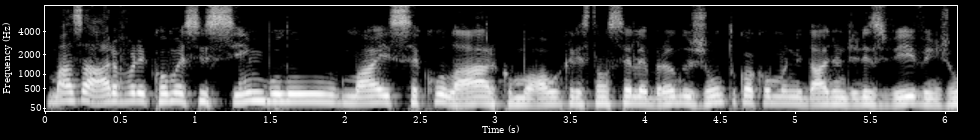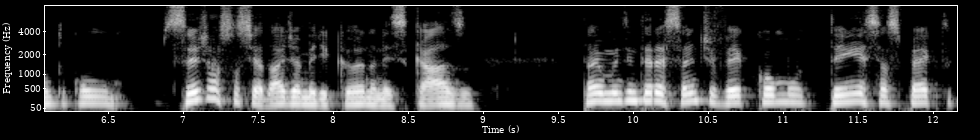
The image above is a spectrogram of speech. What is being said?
mas a árvore como esse símbolo mais secular, como algo que eles estão celebrando junto com a comunidade onde eles vivem, junto com, seja a sociedade americana nesse caso. Então é muito interessante ver como tem esse aspecto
